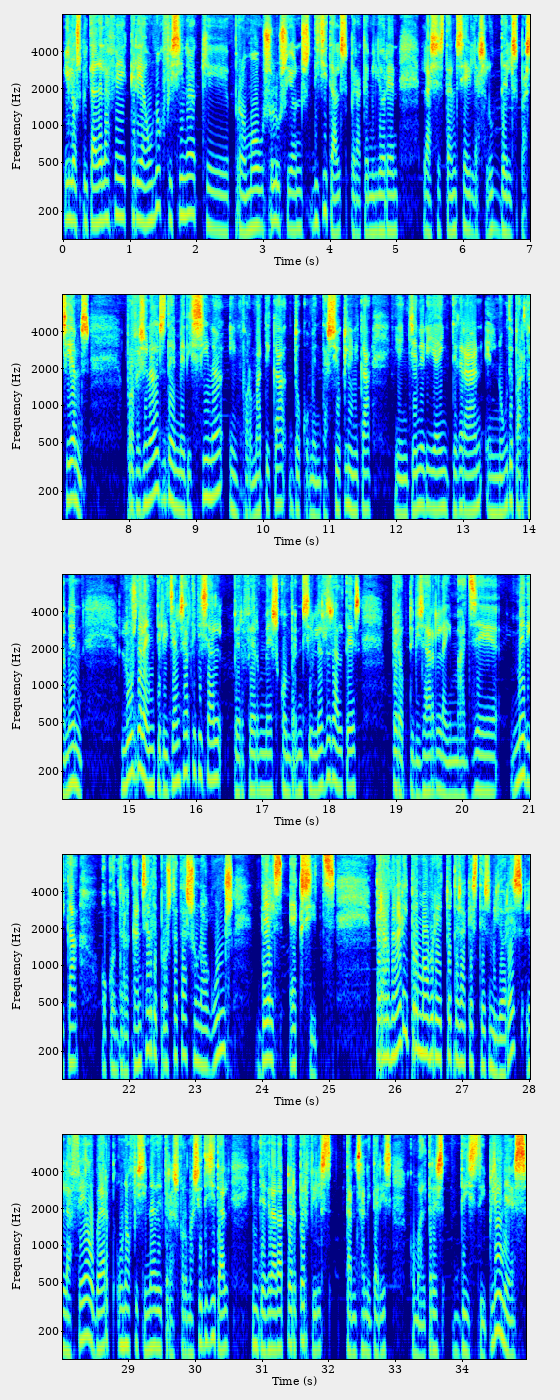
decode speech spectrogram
I l'Hospital de la Fe crea una oficina que promou solucions digitals per a que milloren l'assistència i la salut dels pacients. Professionals de medicina, informàtica, documentació clínica i enginyeria integraran el nou departament l'ús de la intel·ligència artificial per fer més comprensibles les altes, per optimitzar la imatge mèdica o contra el càncer de pròstata són alguns dels èxits. Per ordenar i promoure totes aquestes millores, la FE ha obert una oficina de transformació digital integrada per perfils tant sanitaris com altres disciplines.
